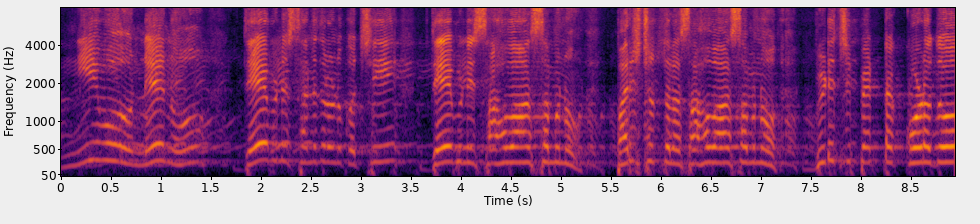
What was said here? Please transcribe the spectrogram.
నీవు నేను దేవుని సన్నిధిలోనికి వచ్చి దేవుని సహవాసమును పరిశుద్ధుల సహవాసమును విడిచిపెట్టకూడదు.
